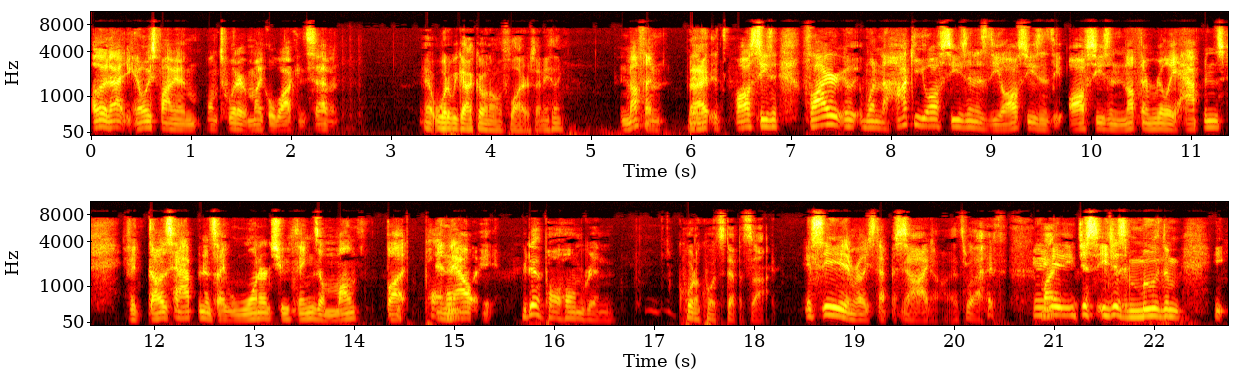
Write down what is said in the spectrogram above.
other than that, you can always find me on Twitter, Michael Watkins seven. Yeah, what do we got going on with Flyers? Anything? Nothing. Right. It's off season. Flyer when the hockey off season is the off season is the off season. Nothing really happens. If it does happen, it's like one or two things a month. But Paul and Holm- now it, We did Paul Holmgren, quote unquote, step aside. It's he didn't really step aside. know. That's what I. He- My- he just he just moved them. he-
